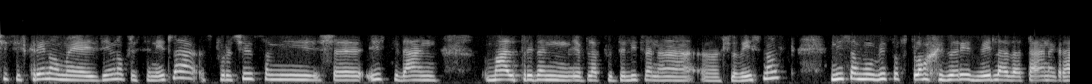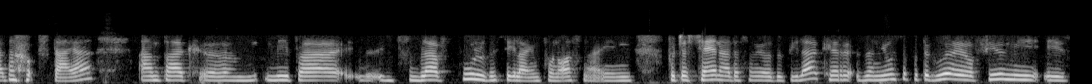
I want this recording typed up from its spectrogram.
čisto iskreno me je izjemno presenetila. Sporočil sem mi še isti dan mal preden je bila podelitvena uh, slovesnost, nisem v bistvu sploh zares vedela, da ta nagrada obstaja, ampak um, mi pa sem bila ful vesela in ponosna in počaščena, da sem jo dobila, ker za njo se potegujejo filmi iz.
